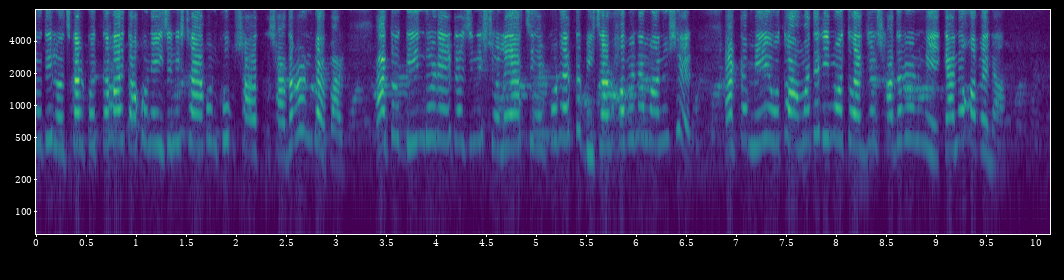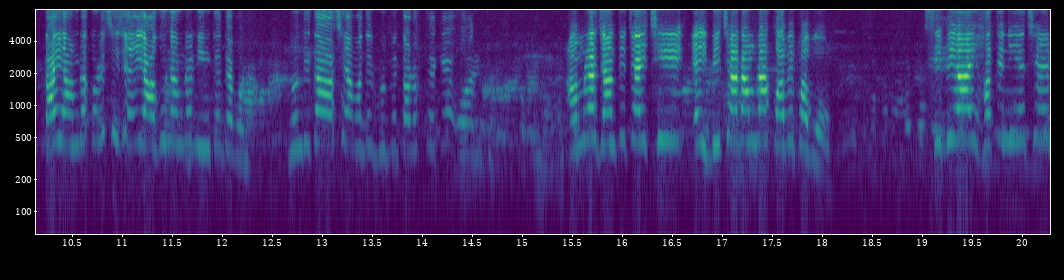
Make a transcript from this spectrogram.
যদি রোজগার করতে হয়, তখন এই জিনিসটা এখন খুব সাধারণ ব্যাপার। এত দিন ধরে এটা জিনিস চলে যাচ্ছে, এর একটা বিচার হবে না মানুষের। একটা মেয়ে, ও তো আমাদেরই মতো, একজন সাধারণ মেয়ে, কেন হবে না? তাই আমরা করেছি যে এই আগুন আমরা নিমতে দেব না। নন্দিতা আছে আমাদের গ্রুপের তরফ থেকে, ও আর আমরা জানতে চাইছি, এই বিচার আমরা কবে পাবো? সিবিআই হাতে নিয়েছেন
